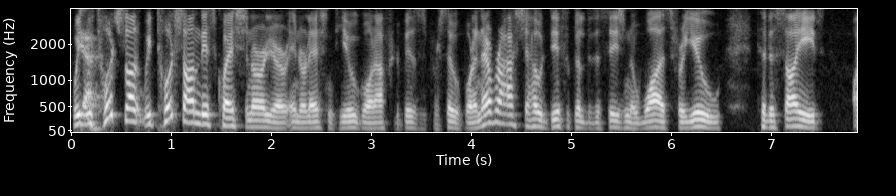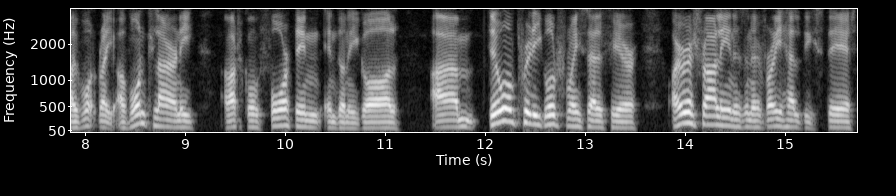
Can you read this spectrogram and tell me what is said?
we, Yeah. we touched on we touched on this question earlier in relation to you going after the business pursuit. But I never asked you how difficult the decision it was for you to decide. I've won right. I've won Killarney. I'm after going fourth in in Donegal. I'm doing pretty good for myself here. Irish rallying is in a very healthy state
